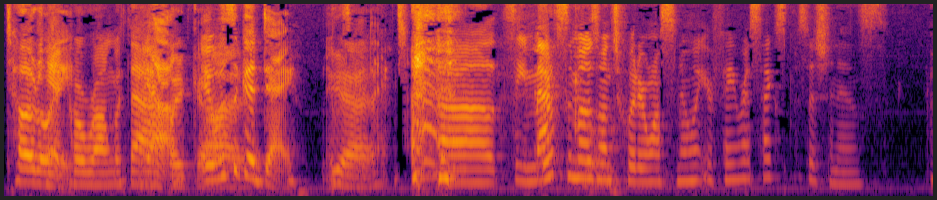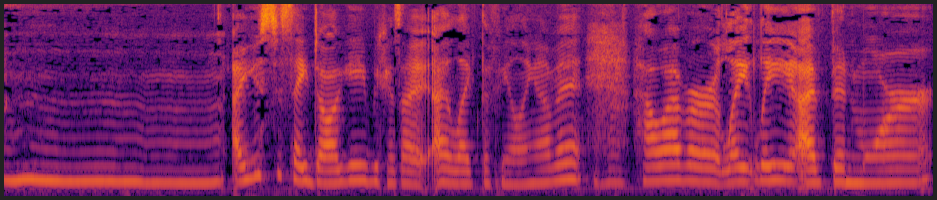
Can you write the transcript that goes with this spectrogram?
totally. Can't go wrong with Yeah, that. it was a good day. It was a good day. Uh, let's see. Maximo's on Twitter wants to know what your favorite sex position is. Mm, I used to say doggy because I, I like the feeling of it. However, lately I've been more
